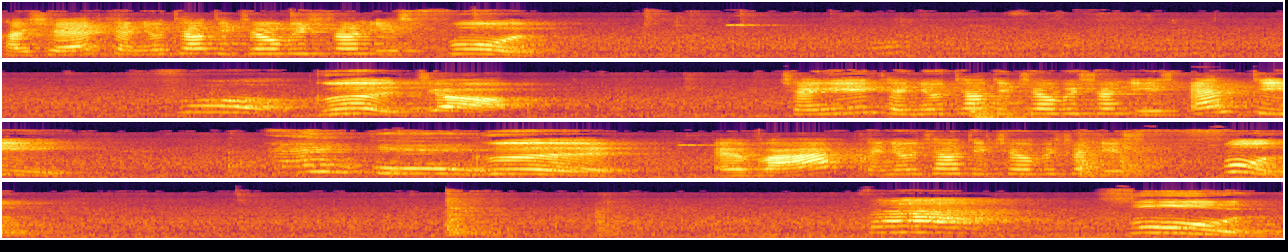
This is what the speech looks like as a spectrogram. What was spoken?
Kai Chen, can you tell teacher which one is full? Full. Good job. Cheng Yi, can you tell teacher which one is empty? Empty. Good. Eva, can you tell teacher which one is full? Full. Full.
